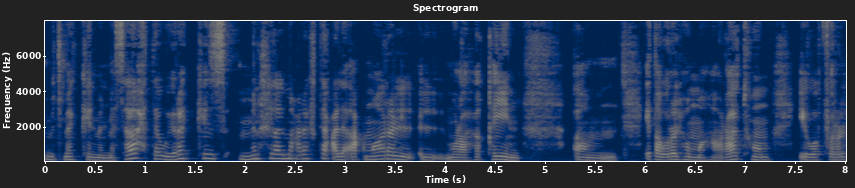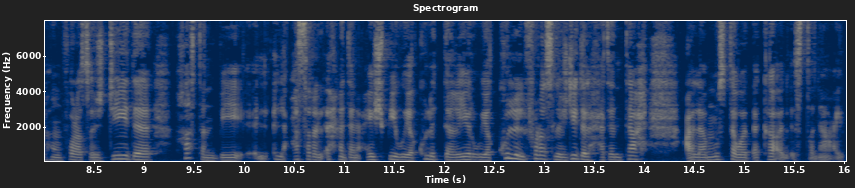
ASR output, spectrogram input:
متمكن من مساحته ويركز من خلال معرفته على أعمار المراهقين. يطور لهم مهاراتهم يوفر لهم فرص جديدة خاصة بالعصر اللي إحنا نعيش به ويا كل التغيير ويا كل الفرص الجديدة اللي حتنتاح على مستوى الذكاء الاصطناعي.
